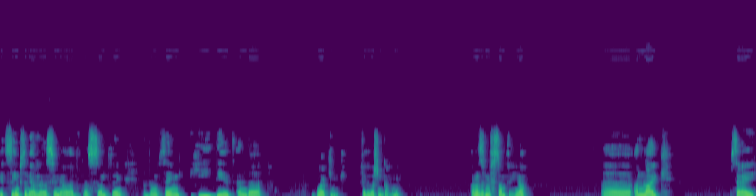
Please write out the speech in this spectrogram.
it seems to me, unless you know I've missed something, I don't think he did end up working for the Russian government. Unless I've missed something, you know? Uh, unlike, say,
